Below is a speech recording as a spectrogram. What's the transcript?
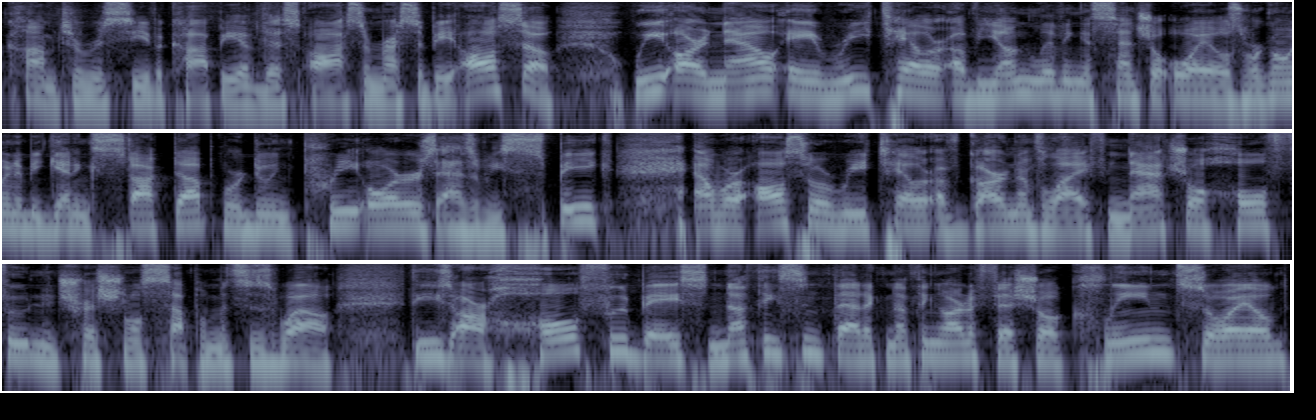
com to receive a copy of this awesome recipe. Also, we are now a retailer of Young Living essential oils. We're going to be getting stocked up. We're doing pre-orders as we speak, and we're also a retailer of Garden of Life natural whole food nutritional supplements as well. These are whole food based, nothing synthetic, nothing artificial, clean soiled.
